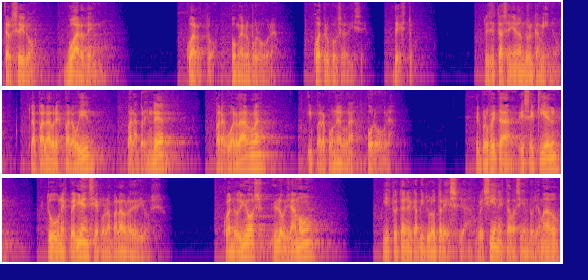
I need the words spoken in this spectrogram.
Tercero, guarden. Cuarto, pónganlo por obra. Cuatro cosas dice de esto les está señalando el camino. La palabra es para oír, para aprender, para guardarla y para ponerla por obra. El profeta Ezequiel tuvo una experiencia con la palabra de Dios. Cuando Dios lo llamó, y esto está en el capítulo 3 ya, recién estaba siendo llamado,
